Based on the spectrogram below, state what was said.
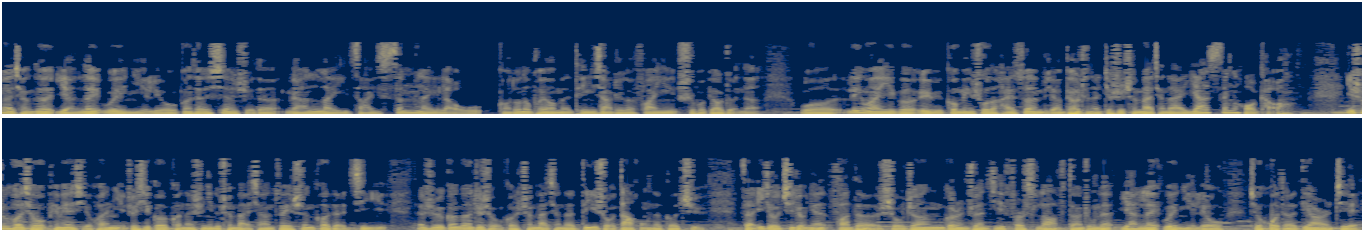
麦强的眼泪为你流，刚才献血的眼泪在心里流。广东的朋友们，听一下这个发音是否标准呢？我另外一个粤语歌名说的还算比较标准的，就是陈百强的《火烤》。一生何求》，偏偏喜欢你。这些歌可能是你的陈百强最深刻的记忆。但是刚刚这首歌，陈百强的第一首大红的歌曲，在一九七九年发的首张个人专辑《First Love》当中的《眼泪为你流》，就获得第二届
